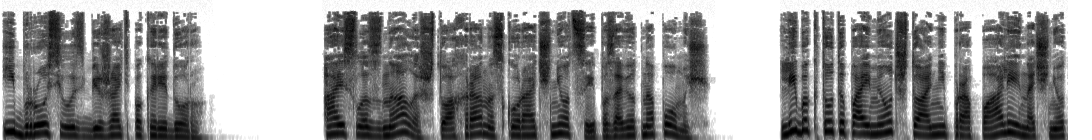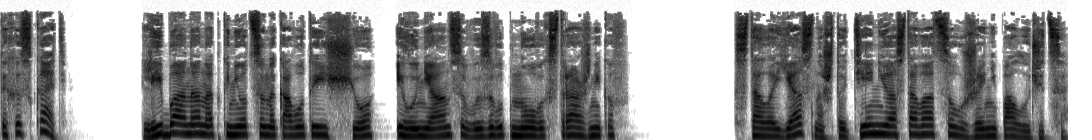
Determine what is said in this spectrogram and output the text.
и бросилась бежать по коридору. Айсла знала, что охрана скоро очнется и позовет на помощь. Либо кто-то поймет, что они пропали и начнет их искать. Либо она наткнется на кого-то еще и лунианцы вызовут новых стражников. Стало ясно, что тенью оставаться уже не получится.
